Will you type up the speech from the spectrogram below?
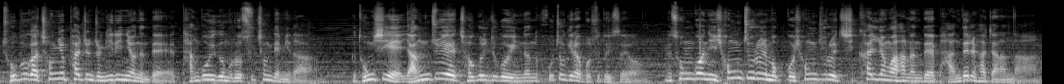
조부가 청유 8준 중 1인이었는데 당고이금으로 숙청됩니다. 그 동시에 양주에 적을 두고 있는 호족이라 볼 수도 있어요. 송건이 형주를 먹고 형주를 직할영화 하는데 반대를 하지 않았나.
